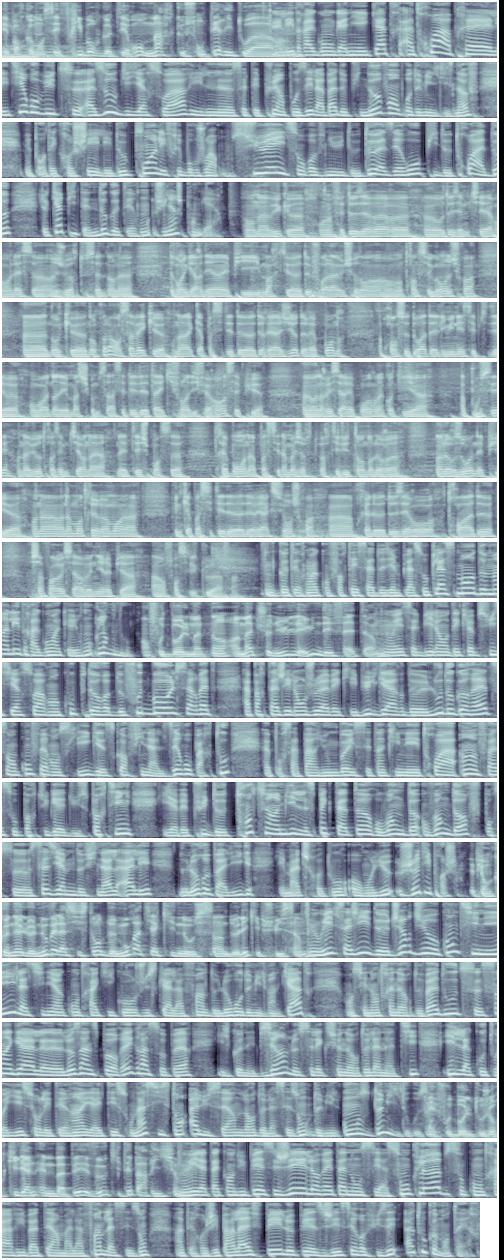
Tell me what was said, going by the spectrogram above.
Et pour commencer, Fribourg-Gotteron marque son territoire. Les Dragons ont gagné 4 à 3 après les tirs au but à Zoug hier soir. Ils ne s'étaient plus imposés là-bas depuis novembre 2019. Mais pour décrocher les deux points, les Fribourgeois ont sué. Ils sont revenus de 2 à 0, puis de 3 à 2. Le capitaine de Gotteron, Julien Spranger. On a vu qu'on a fait deux erreurs euh, au deuxième tiers. On laisse un joueur tout seul dans le, devant le gardien et puis il marque deux fois la même chose en, 30 secondes, je crois. Euh, donc, euh, donc voilà, on savait qu'on a la capacité de, de réagir, de répondre. Après, on se doit d'éliminer ces petites erreurs on voit dans des matchs comme ça, c'est des détails qui font la différence. Et puis, euh, on a réussi à répondre, on a continué à, pousser. On a vu au troisième tir, on a, été, je pense, euh, très bon. On a passé la majeure partie du temps dans leur, euh, zone. Et puis, on a, on a montré vraiment une capacité de, réaction, je crois. Après le 2-0, 3-2, à chaque fois réussi à revenir et puis à, enfoncer le clou à la fin. Gauthieron a conforté sa deuxième place au classement. Demain, les Dragons accueilleront Langnau. En football, maintenant, un match nul et une défaite. Hein. Oui, c'est le bilan des clubs suisses hier soir en Coupe d'Europe de football. Servette a partagé l'enjeu avec les Bulgares de Ludogorets en Conférence League. Score final 0 partout. Pour sa part, Young Boys s'est incliné 3 à 1 face aux Portugais du Sporting. Il y avait plus de 31 000 spectateurs au Wangdorf pour ce 16e de finale aller de l'Europa League. Les matchs retour auront lieu jeudi prochain. Et puis on connaît le nouvel assistant de Murat Yakin au sein de l'équipe suisse. Hein. Oui, il s'agit de Giorgio Contini. Il a signé un contrat qui court jusqu'à la fin de l'Euro 2024. Ancien entraîneur de Vaduz, Saint-Gall, Lausanne Sport et Grasshopper, il connaît bien le sélectionneur de la Nati. Il l'a côtoyé sur les terrains et a été son assistant à Lucerne lors de la saison 2011-2012. Et football toujours, Kylian Mbappé veut quitter Paris. Oui, l'attaquant du PSG l'aurait annoncé à son club. Son contrat arrive à terme à la fin de la saison. Interrogé par l'AFP, le PSG s'est refusé à tout commentaire.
